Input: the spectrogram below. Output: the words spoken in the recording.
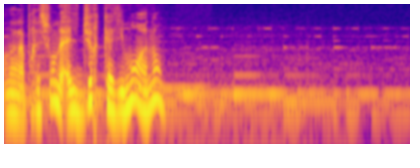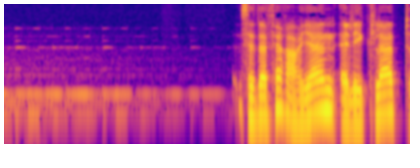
On a l'impression qu'elle dure quasiment un an. Cette affaire, Ariane, elle éclate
